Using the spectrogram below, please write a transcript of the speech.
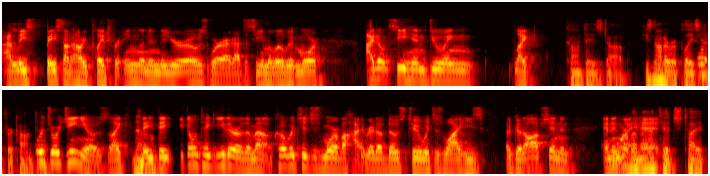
at least based on how he played for England in the Euros, where I got to see him a little bit more. I don't see him doing like Kante's job. He's not a replacement for Kante. or Jorginho's. Like No. they, they you don't take either of them out. Kovacic is more of a hybrid of those two, which is why he's a good option. And and in More my of a head, Matic type.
